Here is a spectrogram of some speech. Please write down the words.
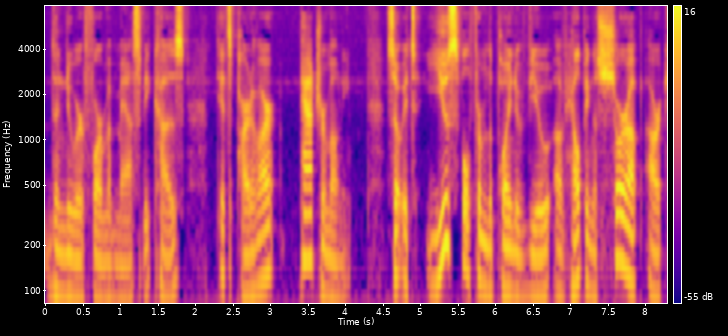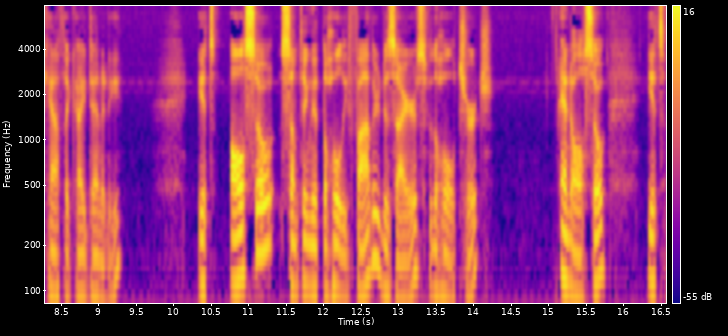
the newer form of Mass because it's part of our patrimony. So it's useful from the point of view of helping us shore up our Catholic identity it's also something that the Holy Father desires for the whole church. And also, it's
